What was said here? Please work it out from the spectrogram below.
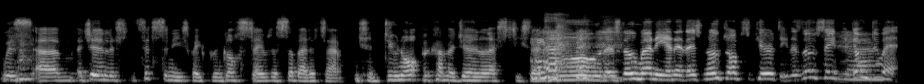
was um, a journalist at the Citizen newspaper in Gloucester. He was a sub editor. He said, "Do not become a journalist." He said, "No, there's no money in it. There's no job security. There's no safety. Don't do it."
